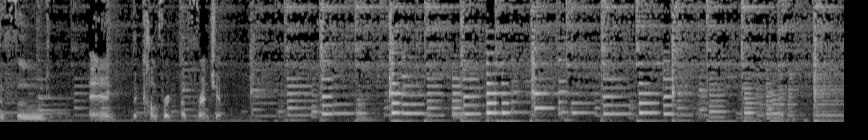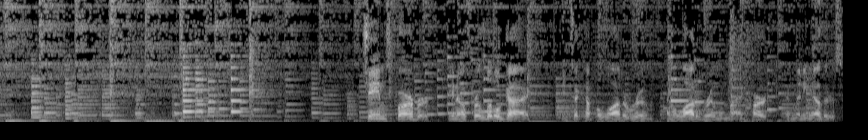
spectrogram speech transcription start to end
the food and the comfort of friendship. James Barber. You know, for a little guy, he took up a lot of room, and a lot of room in my heart and many others.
